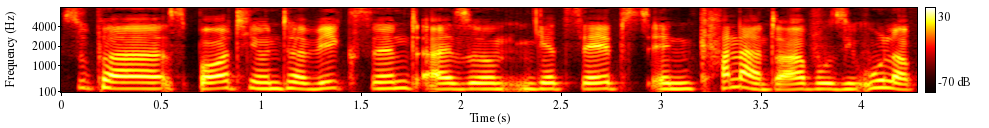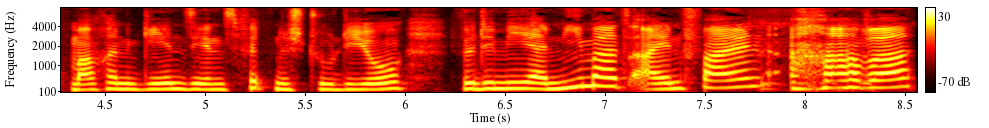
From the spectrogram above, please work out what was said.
super sporty unterwegs sind. Also jetzt selbst in Kanada, wo sie Urlaub machen, gehen sie ins Fitnessstudio. Würde mir ja niemals einfallen, aber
